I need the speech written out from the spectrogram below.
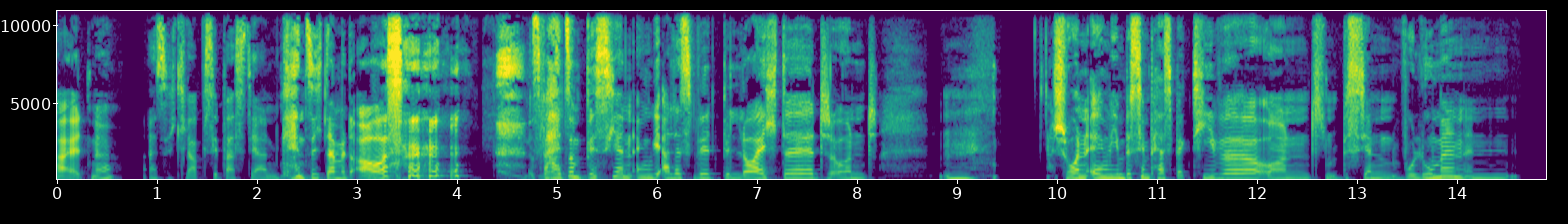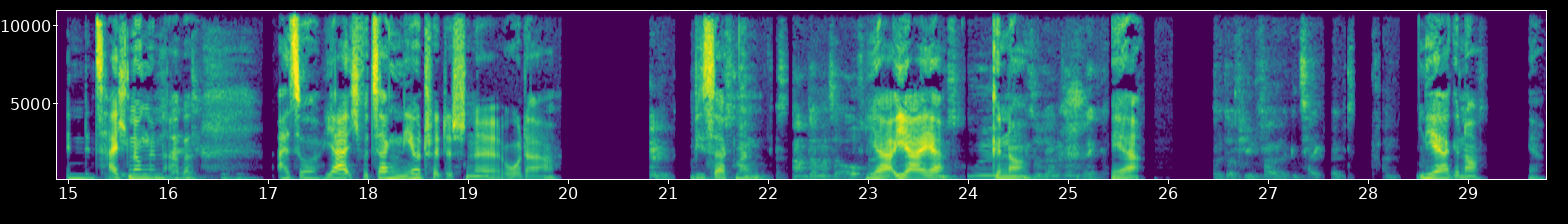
halt, ne? Also ich glaube, Sebastian kennt sich damit aus. Es war halt so ein bisschen irgendwie alles wild beleuchtet und mh, mm, schon irgendwie ein bisschen Perspektive und ein bisschen Volumen in, in den Zeichnungen, aber also ja, ich würde sagen neo-traditional oder wie sagt man? Das kam damals auf. Ja, ja, ja. genau. So langsam weg. Ja. Sollte auf jeden Fall gezeigt werden, kann. Ja, genau. Ja.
